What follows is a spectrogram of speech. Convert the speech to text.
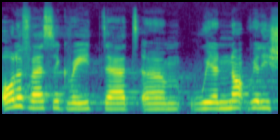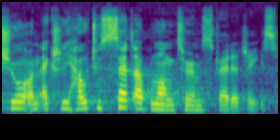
all of us agreed that um, we are not really sure on actually how to set up long-term strategies.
